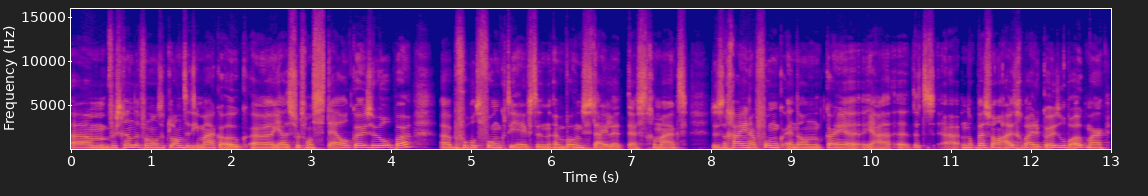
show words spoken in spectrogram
ehm, verschillende van onze klanten die maken ook eh, ja, een soort van stijlkeuzehulpen. Eh, bijvoorbeeld Vonk die heeft een, een woonstijlentest gemaakt. Dus dan ga je naar Vonk en dan kan je, ja, eh, dat is nog best wel een uitgebreide keuzehulp ook, maar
